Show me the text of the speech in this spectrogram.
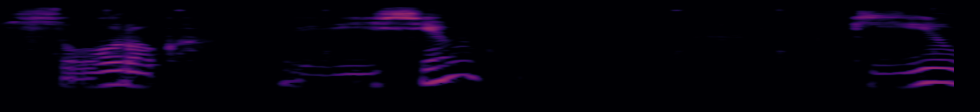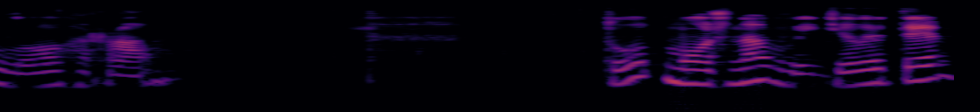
48 кілограм. Тут можна виділити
